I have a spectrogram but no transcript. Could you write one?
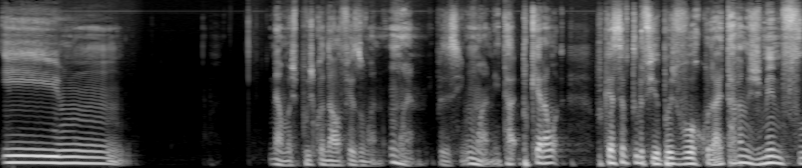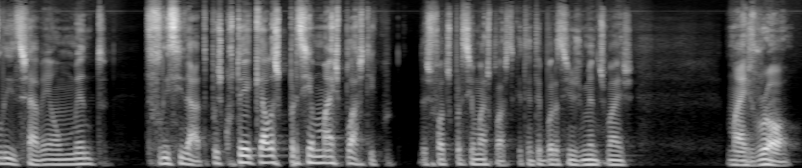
E. Hum, não, mas depois quando ela fez um ano, um ano, depois assim, um ano, tá, porque, era porque essa fotografia depois vou recordar, estávamos mesmo felizes, sabem? É um momento de felicidade. Depois cortei aquelas que pareciam mais plástico, das fotos que pareciam mais plástico, tentei pôr assim os momentos mais, mais raw.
